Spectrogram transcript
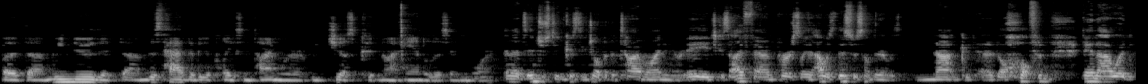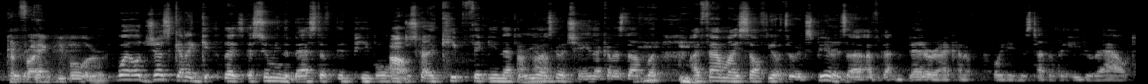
But um, we knew that um, this had to be a place and time where we just could not handle this anymore. And that's interesting because you talk about the timeline and your age. Because I found personally, I was this was something I was not good at at all, and I would Confronting people or Well, just gotta get like, assuming the best of the people. Oh. Just gotta keep thinking that you know Uh-huh. it's gonna change that kind of stuff. But I found myself, you know, through experience, I, I've gotten better at kind of pointing this type of behavior out,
